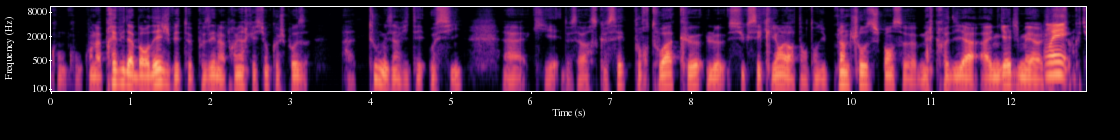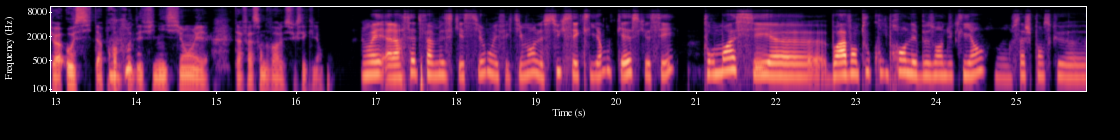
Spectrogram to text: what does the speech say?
qu'on a prévu d'aborder, je vais te poser la première question que je pose à tous mes invités aussi, qui est de savoir ce que c'est pour toi que le succès client. Alors, tu as entendu plein de choses, je pense, mercredi à, Engage, mais je suis sûr que tu as aussi ta propre définition et ta façon de voir le succès client. Oui, alors cette fameuse question, effectivement, le succès client, qu'est-ce que c'est? Pour moi, c'est bon, avant tout comprendre les besoins du client. ça, je pense que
